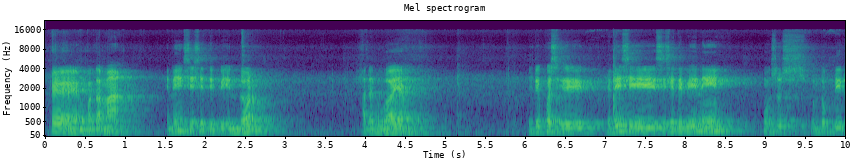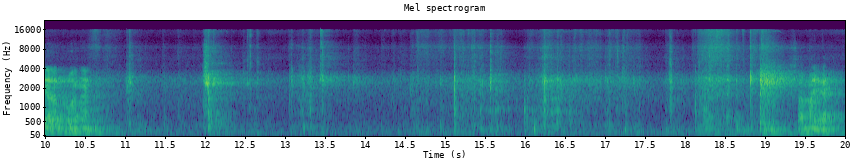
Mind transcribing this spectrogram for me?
Oke, yang pertama ini CCTV indoor ada dua ya. Jadi posisi jadi si CCTV ini khusus untuk di dalam ruangan. Hmm, sama ya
